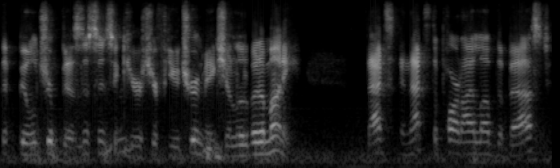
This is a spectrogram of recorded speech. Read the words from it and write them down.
that builds your business and secures your future and makes you a little bit of money. That's and that's the part i love the best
